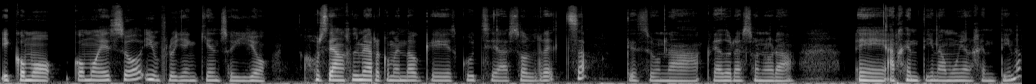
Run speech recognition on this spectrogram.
Y cómo, cómo eso influye en quién soy yo. José Ángel me ha recomendado que escuche a Sol Rezza, que es una creadora sonora eh, argentina, muy argentina.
